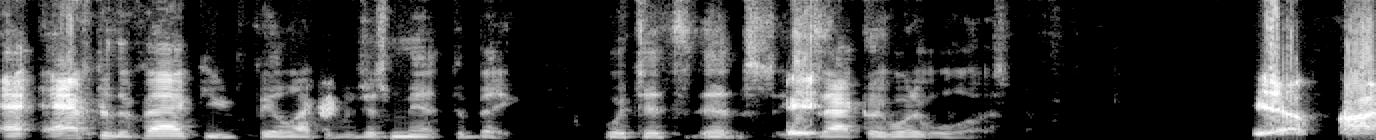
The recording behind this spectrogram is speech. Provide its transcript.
a- after the fact you feel like it was just meant to be which it's it's It- exactly what it was Yeah, I,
